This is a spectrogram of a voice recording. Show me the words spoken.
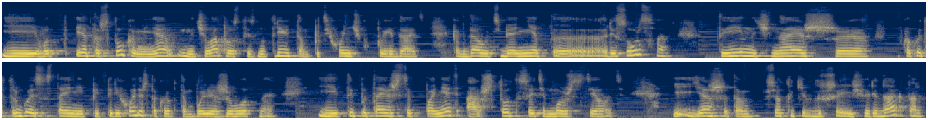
и вот эта штука меня начала просто изнутри там потихонечку поедать. Когда у тебя нет э, ресурса, ты начинаешь э, в какое-то другое состояние переходишь, такое там более животное, и ты пытаешься понять, а что ты с этим можешь сделать. И я же там все-таки в душе еще редактор,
